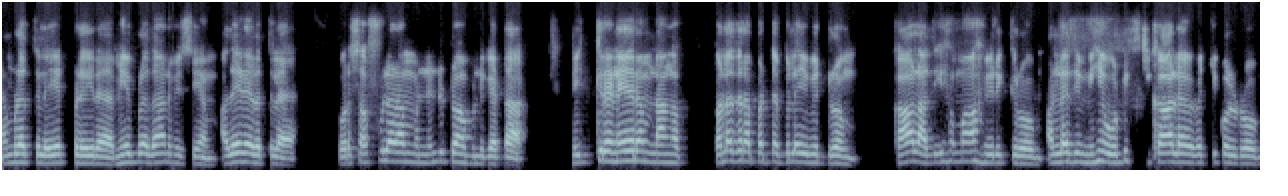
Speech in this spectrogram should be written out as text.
நம்மிடத்துல ஏற்படுகிற மிக பிரதான விஷயம். அதே நேரத்துல ஒரு சஃப்ல நம்ம நின்றுட்டோம் அப்படின்னு கேட்டா நிக்கிற நேரம் நாங்க பலதரப்பட்ட பிழை விட்டுறோம் கால் அதிகமாக விரிக்கிறோம். அல்லது மிக ஒடுக்கி காலை வச்சு கொள்றோம்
